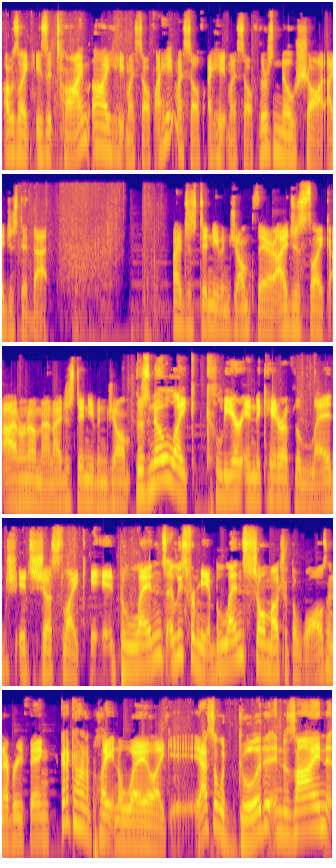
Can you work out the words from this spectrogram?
I was like, is it time? I hate myself. I hate myself. I hate myself. There's no shot. I just did that. I just didn't even jump there. I just, like, I don't know, man. I just didn't even jump. There's no, like, clear indicator of the ledge. It's just, like, it, it blends, at least for me, it blends so much with the walls and everything. Gotta kind of play it in a way, like, it has to look good in design,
